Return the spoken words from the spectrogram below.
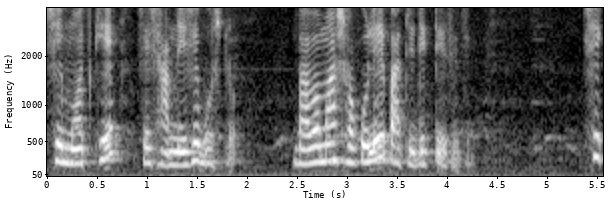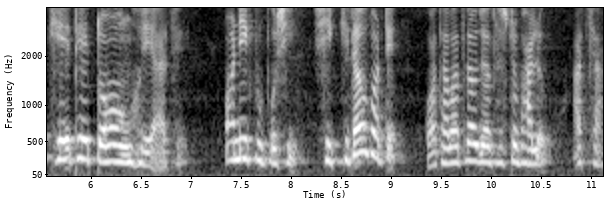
সে মদ খেয়ে সে সামনে এসে বসল। বাবা মা সকলে পাত্রী দেখতে এসেছে। সে খেয়ে ঠেয়ে টং হয়ে আছে। অনেক রূপসী, শিক্ষিতাও বটে, কথাবার্তাও যথেষ্ট ভালো। আচ্ছা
